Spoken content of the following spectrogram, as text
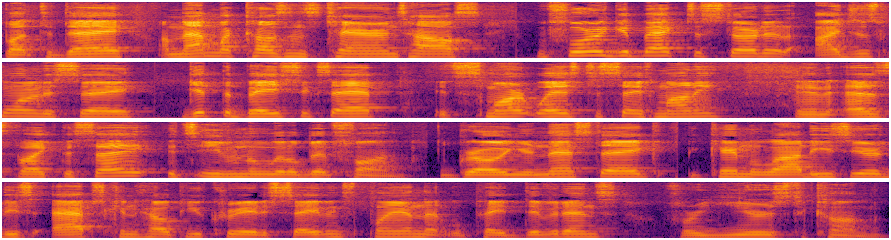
But today I'm at my cousin's Taryn's house. Before I get back to started, I just wanted to say, get the Basics app. It's smart ways to save money. And as like they say, it's even a little bit fun. Growing your nest egg became a lot easier. These apps can help you create a savings plan that will pay dividends for years to come.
